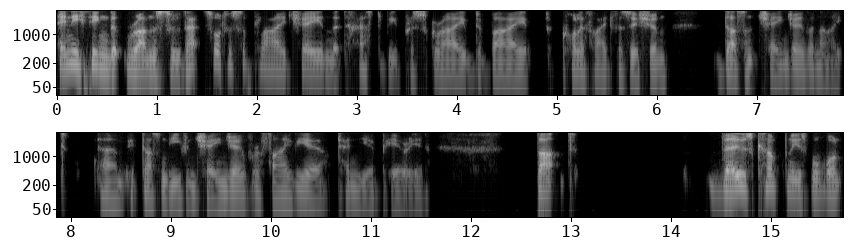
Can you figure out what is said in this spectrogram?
Anything that runs through that sort of supply chain that has to be prescribed by a qualified physician doesn't change overnight. Um, it doesn't even change over a five year, 10 year period. But those companies will want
